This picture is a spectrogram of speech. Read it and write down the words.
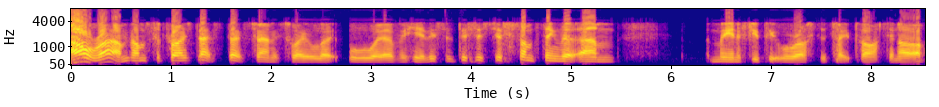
Oh right, I'm, I'm surprised that's that's found its way all, all the way over here. This is this is just something that um, me and a few people were asked to take part in. I,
